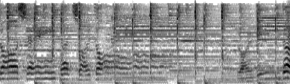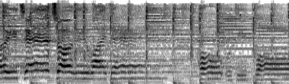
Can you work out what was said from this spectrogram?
所剩不再多，来面对这最坏的好结果。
